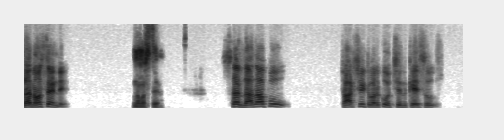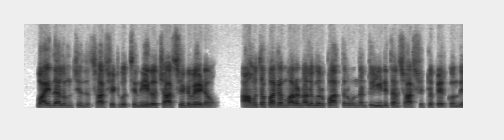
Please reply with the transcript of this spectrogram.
సార్ నమస్తే అండి. నమస్తే. సార్ దాదాపు ఛార్జ్ షీట్ వరకు వచ్చింది కేసు. వాయిదాల నుంచి ఛార్జ్ షీట్ వచ్చింది. ఈరోజు ఛార్జ్ షీట్ వేయడం ఆమెతో పాటు మరో నలుగురు పాత్ర ఉందంటూ ఈడీ తన ఛార్జ్ షీట్లో పేర్కొంది.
